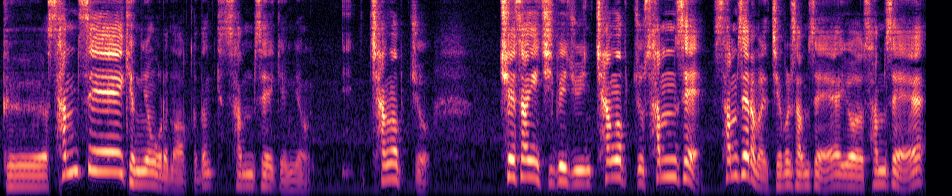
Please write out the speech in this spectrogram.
그 3세 경영으로 나왔거든. 3세 경영. 창업주 최상위 지배주인 창업주 3세. 3세란 말이야. 재벌 3세. 요 3세.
